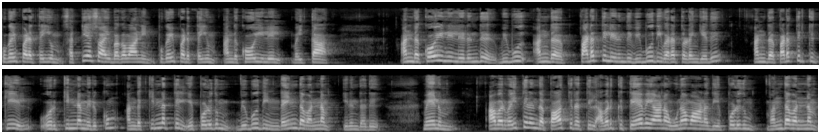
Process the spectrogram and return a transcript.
புகைப்படத்தையும் சத்யசாய் பகவானின் புகைப்படத்தையும் அந்த கோயிலில் வைத்தார். அந்த கோயிலிலிருந்து விபூ அந்த படத்திலிருந்து விபூதி வரத் தொடங்கியது. அந்த படத்திற்கு கீழ் ஒரு கிண்ணம் இருக்கும். அந்த கிண்ணத்தில் எப்பொழுதும் விபூதி நிறைந்த வண்ணம் இருந்தது. மேலும் அவர் வைத்திருந்த பாத்திரத்தில் அவருக்கு தேவையான உணவானது எப்பொழுதும் வந்த வண்ணம்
